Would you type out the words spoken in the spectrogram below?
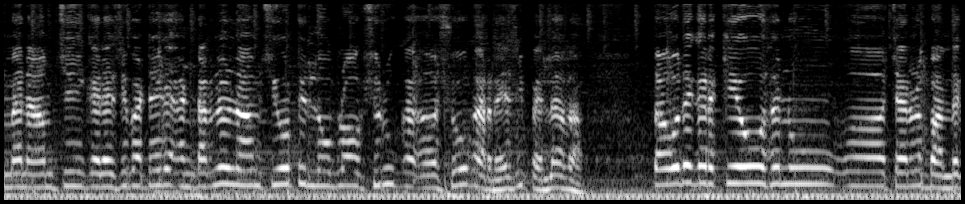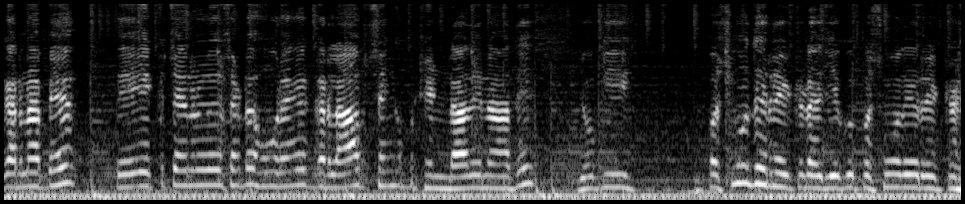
ਮੈਂ ਨਾਮ ਚੇਂਜ ਕਰਿਆ ਸੀ ਬਟ ਜਿਹੜੇ ਇੰਟਰਨਲ ਨਾਮ ਸੀ, ਉਹ ਢਿੱਲੋਂ ਬਲੌਗ ਸ਼ੁਰੂ ਸ਼ੋਅ ਕਰ ਰਹੇ ਸੀ ਪਹਿਲਾਂ ਦਾ। ਤਾਂ ਉਹਦੇ ਕਰਕੇ ਉਹ ਸਾਨੂੰ ਚੈਨਲ ਬੰਦ ਕਰਨਾ ਪਿਆ। ਤੇ ਇੱਕ ਚੈਨਲ ਸਾਡਾ ਹੋਰ ਹੈਗਾ, ਗਰਲਾਬ ਸਿੰਘ ਬਠਿੰਡਾ ਦੇ ਨਾਂ ਤੇ, ਜੋ ਕਿ ਪਸ਼ੂਆਂ ਦੇ ਰਿਲੇਟਡ ਹੈ ਜੇ ਕੋਈ ਪਸ਼ੂਆਂ ਦੇ ਰਿਲੇਟਡ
